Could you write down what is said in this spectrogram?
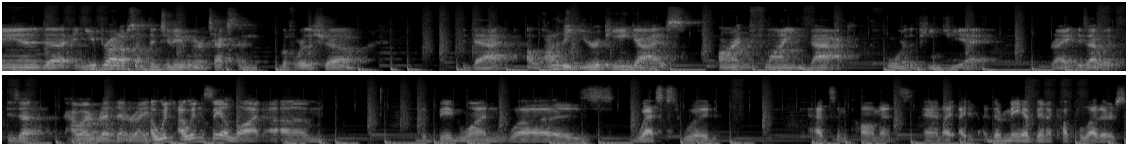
and uh, and you brought up something to me when we were texting before the show that a lot of the European guys aren't flying back for the PGA. right? Is that what is that how I read that right? I wouldn't I wouldn't say a lot. Um, the big one was Westwood had some comments, and I, I there may have been a couple others.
